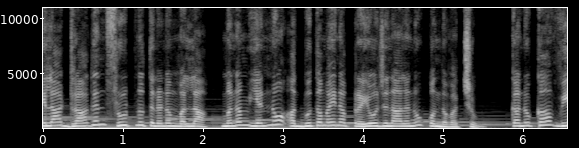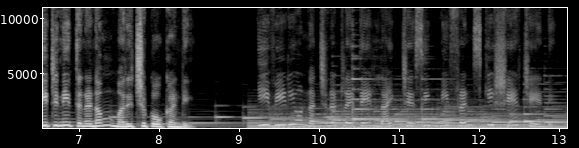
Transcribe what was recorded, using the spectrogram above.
ఇలా డ్రాగన్ ఫ్రూట్ను తినడం వల్ల మనం ఎన్నో అద్భుతమైన ప్రయోజనాలను పొందవచ్చు. కనుక వీటిని తినడం మరిచిపోకండి. ఈ వీడియో నచ్చినట్లయితే లైక్ చేసి మీ ఫ్రెండ్స్కి షేర్ చేయండి.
